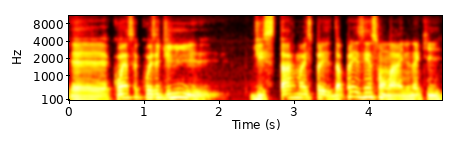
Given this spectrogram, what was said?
é, com essa coisa de, de estar mais, pre, da presença online, né? Que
